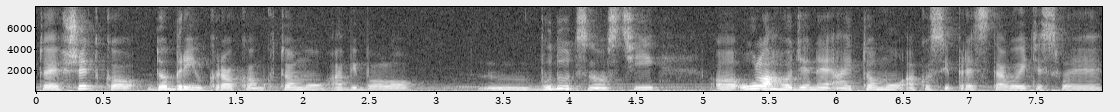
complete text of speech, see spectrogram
to je všetko dobrým krokom k tomu, aby bolo v budúcnosti ulahodené aj tomu, ako si predstavujete svoje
